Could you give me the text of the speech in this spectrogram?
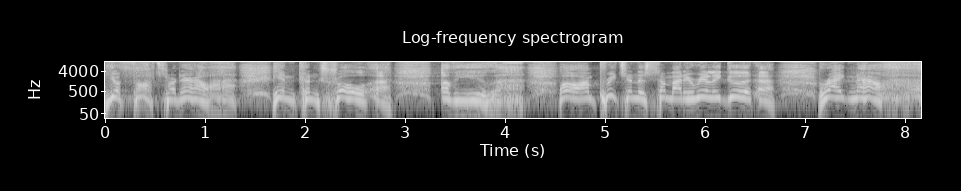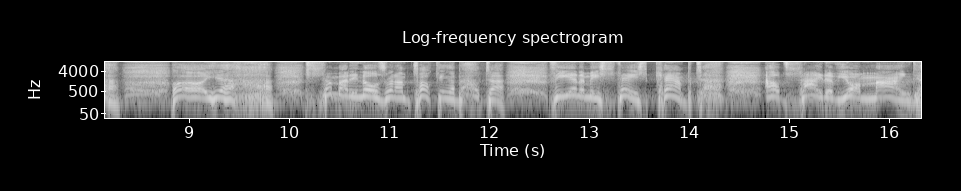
your thoughts are now in control of you. Oh, I'm preaching to somebody really good right now. Oh, yeah. Somebody knows what I'm talking about. The enemy stays camped outside of your mind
